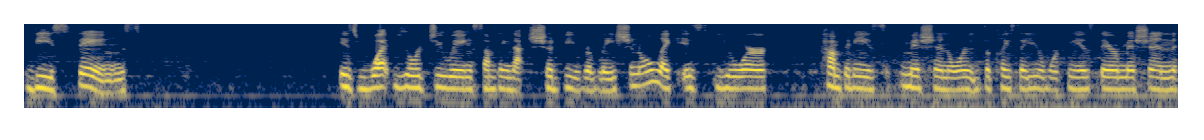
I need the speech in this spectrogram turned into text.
these things is what you're doing something that should be relational like is your company's mission or the place that you're working is their mission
